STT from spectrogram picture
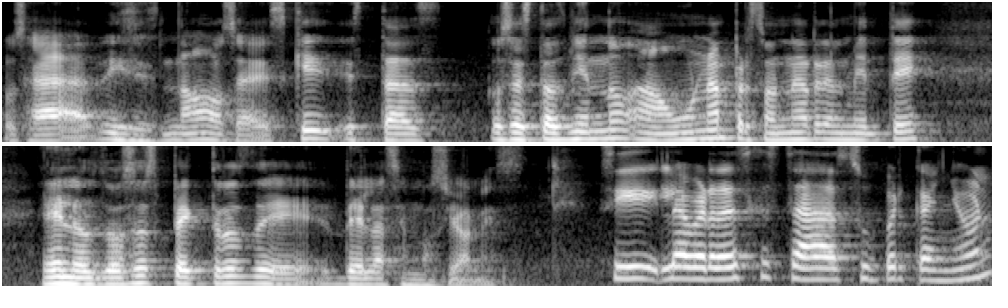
O sea, dices, no, o sea, es que estás, o sea, estás viendo a una persona realmente en los dos espectros de, de las emociones. Sí, la verdad es que está súper cañón.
